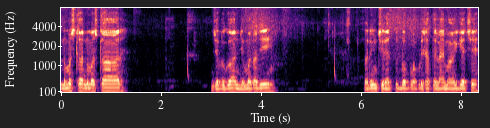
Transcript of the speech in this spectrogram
નમસ્કાર નમસ્કાર. જય ભગવાન, જય માતાજી. અરવિંદસિંહ રાજપૂત બાપુ આપણી સાથે લાઈમ આવી ગયા છે.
